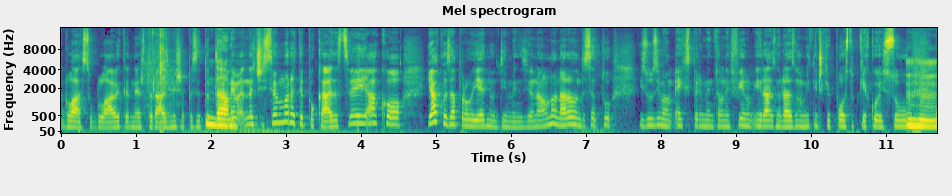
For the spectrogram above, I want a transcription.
glas u glavi kad nešto razmišlja pa se to čuje. Nema, znači sve morate pokazati, sve je jako, jako zapravo jednodimenzionalno. Naravno da sad tu izuzimam eksperimentalni film i razno razno umjetničke postupke koji su mm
